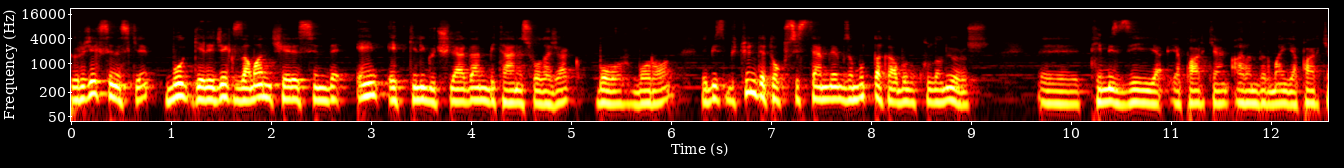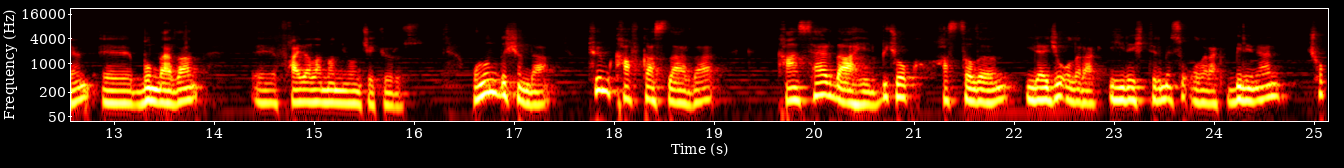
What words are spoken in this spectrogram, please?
Göreceksiniz ki bu gelecek zaman içerisinde en etkili güçlerden bir tanesi olacak bor, boron. Ve biz bütün detoks sistemlerimizde mutlaka bunu kullanıyoruz. E, temizliği yaparken, arındırmayı yaparken e, bunlardan e, faydalanmanın yolunu çekiyoruz. Onun dışında tüm Kafkaslarda kanser dahil birçok hastalığın ilacı olarak, iyileştirmesi olarak bilinen çok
